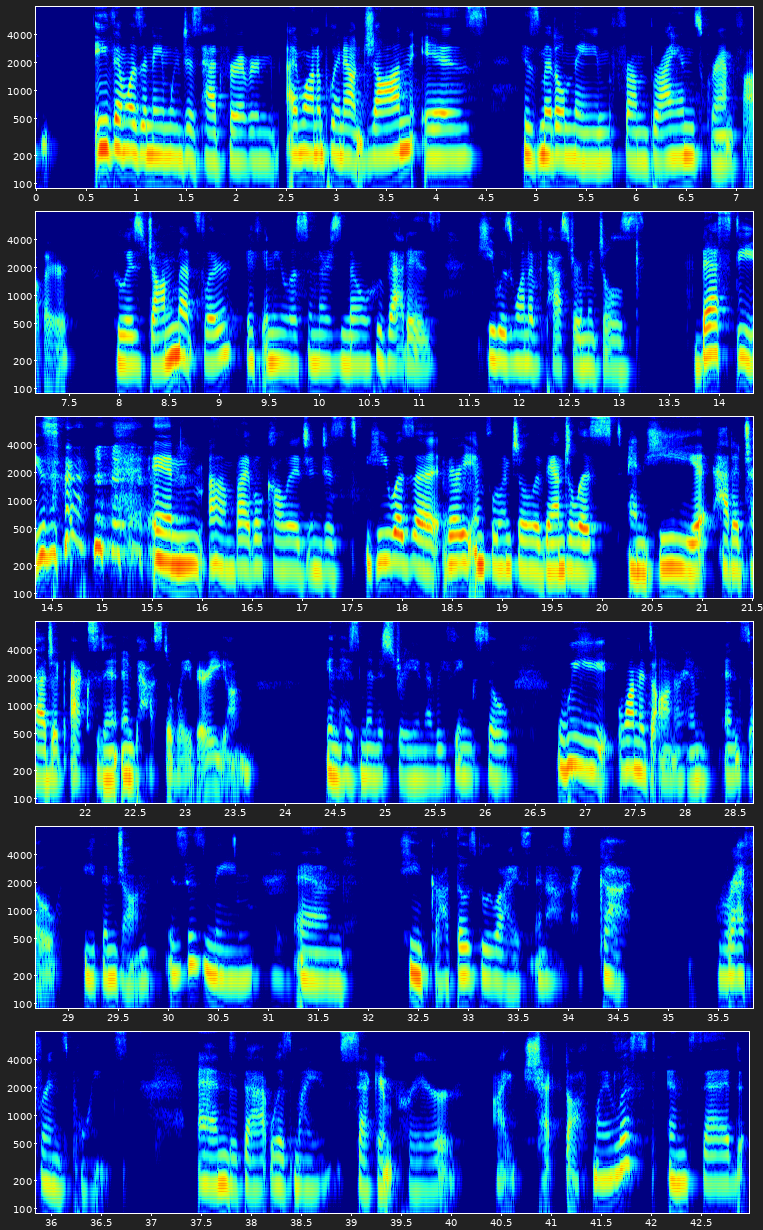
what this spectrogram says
Ethan was a name we just had forever. I want to point out John is his middle name from Brian's grandfather, who is John Metzler. If any listeners know who that is, he was one of Pastor Mitchell's besties in um, Bible college. And just, he was a very influential evangelist. And he had a tragic accident and passed away very young in his ministry and everything. So we wanted to honor him. And so Ethan John is his name. And he got those blue eyes. And I was like, God, reference points. And that was my second prayer. I checked off my list and said,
